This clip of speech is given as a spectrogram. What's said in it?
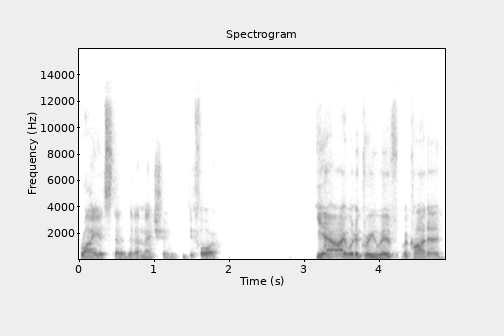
riots that, that I mentioned before. Yeah, I would agree with Ricardo.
